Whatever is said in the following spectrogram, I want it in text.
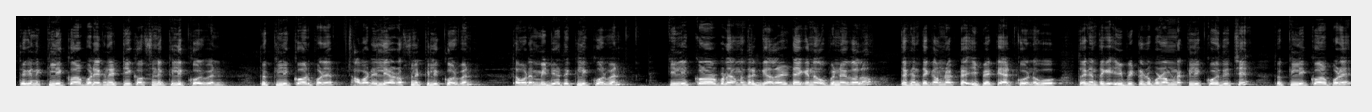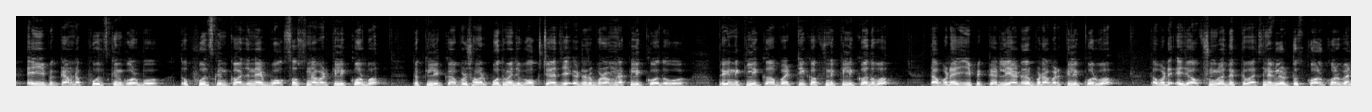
তো এখানে ক্লিক করার পরে এখানে টিক অপশনে ক্লিক করবেন। তো ক্লিক করার পরে আবার এই লেয়ার অপশনে ক্লিক করবেন, তারপরে মিডিয়াতে ক্লিক করবেন ক্লিক করার পরে আমাদের গ্যালারিটা এখানে ওপেন হয়ে গেলো, তো এখান থেকে আমরা একটা ইফেক্ট অ্যাড করে নেব। তো এখান থেকে ইফেক্টের উপর আমরা ক্লিক করে দিচ্ছি, তো ক্লিক করার পরে এই ইফেক্টটা আমরা ফুল স্ক্রিন করব। তো ফুল স্ক্রিন করার জন্য এই বক্স অপশনে আবার ক্লিক করব, তো ক্লিক করার পর সবার প্রথমে যে বক্সটি আছে এটার উপর আমরা ক্লিক করে দেবো। তো এখানে ক্লিক করার পরে টিক অপশনে ক্লিক করে দেবো, তারপরে এই ইফেক্টের লেয়ারের উপর আবার ক্লিক করব তারপরে এই যে অপশনগুলো দেখতে পাচ্ছেন, এগুলো একটু স্ক্রল করবেন।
